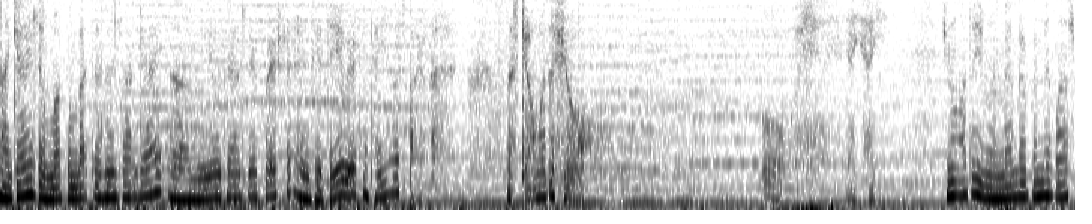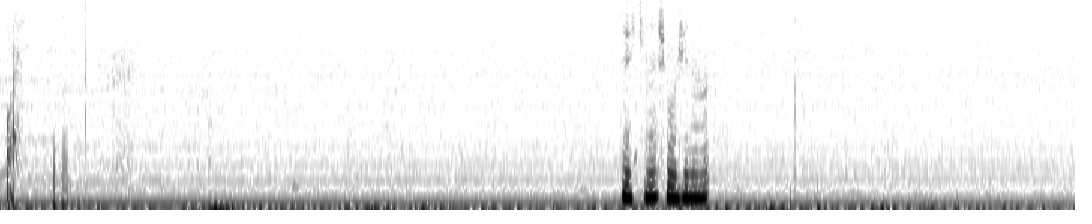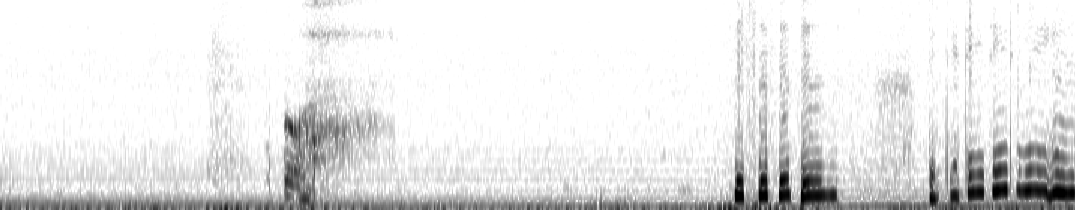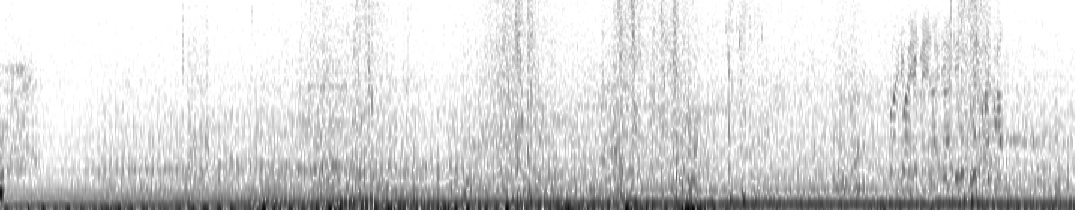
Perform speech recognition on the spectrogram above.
Hi guys and welcome back to Who's That Guy. I'm Leo to answer your question and today we're continuing Spider-Man. Let's get on with the show. Oh, yeah, yeah. Do you know, I don't even remember when we last were. Just gonna you. I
